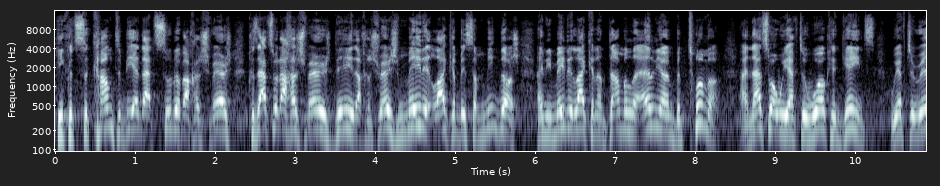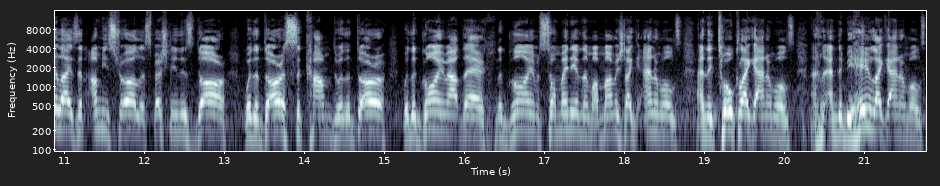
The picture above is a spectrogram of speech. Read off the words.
he could succumb to be at that Suda of Achashverosh, because that's what Achashverosh did. Achashverosh made it like a Bis Migdosh, and he made it like an Adam al and Betuma. And that's what we have to work against. We have to realize that Am Yisrael, especially in this Dar, where the Dar is succumbed, where the Dar, where the Goyim out there, the Goyim, so many of them are mamish like animals, and they talk like animals, and, and, they behave like animals,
